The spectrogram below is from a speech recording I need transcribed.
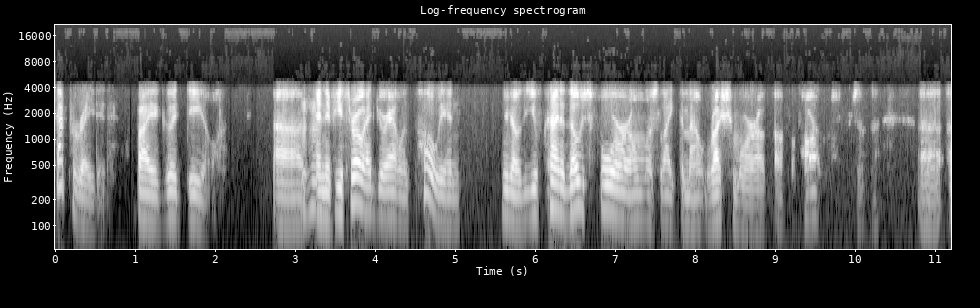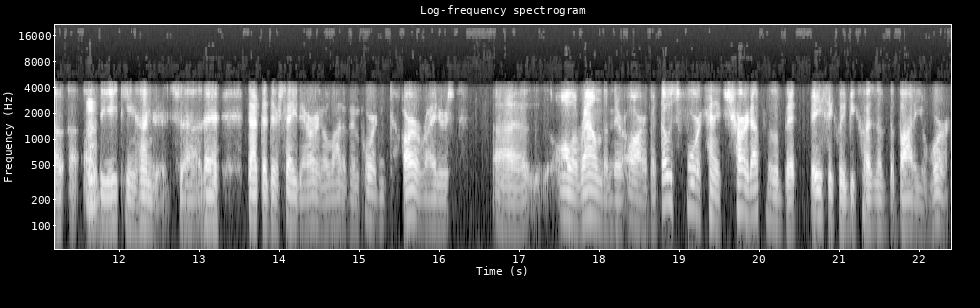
separated by a good deal. Uh, mm-hmm. And if you throw Edgar Allan Poe in, you know, you've kind of those four are almost like the Mount Rushmore of, of, of horror writers of the uh, of, of mm-hmm. the 1800s. Uh, not that they're say there aren't a lot of important horror writers uh, all around them. There are, but those four kind of chart up a little bit, basically because of the body of work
